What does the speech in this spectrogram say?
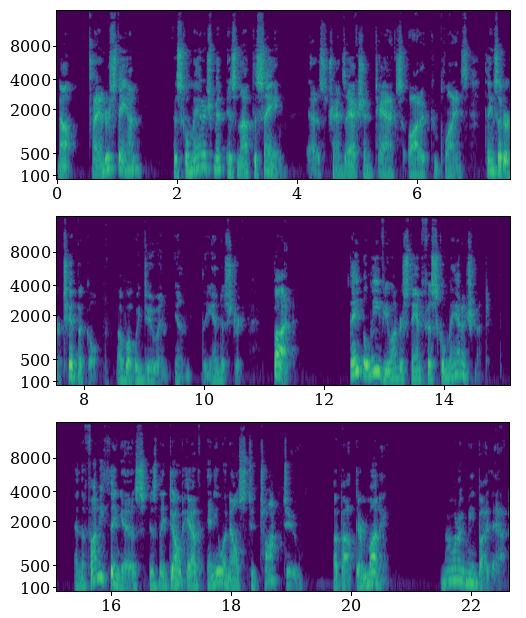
Now, I understand fiscal management is not the same as transaction, tax, audit, compliance, things that are typical of what we do in, in the industry. But they believe you understand fiscal management. And the funny thing is, is they don't have anyone else to talk to about their money. Now, what do I mean by that?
